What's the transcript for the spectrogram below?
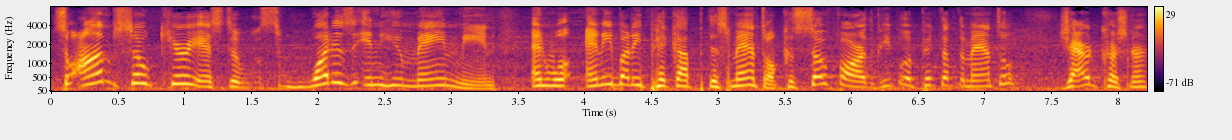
So I'm so curious to what does inhumane mean, and will anybody pick up this mantle? Because so far, the people who have picked up the mantle, Jared Kushner,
